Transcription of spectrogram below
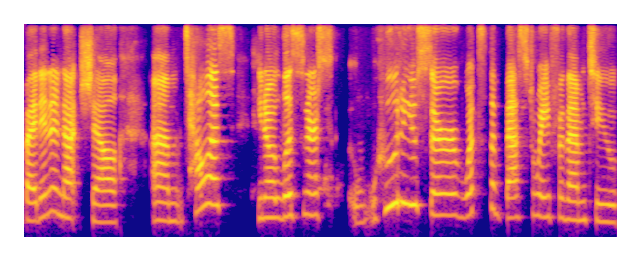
But in a nutshell, um, tell us, you know, listeners, who do you serve? What's the best way for them to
